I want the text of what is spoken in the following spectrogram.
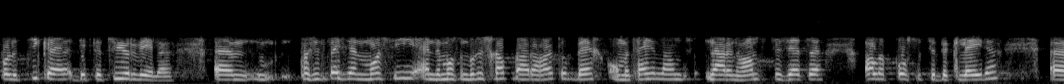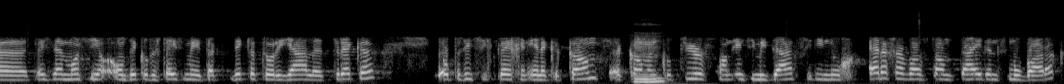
politieke dictatuur willen. Ehm, president- Morsi en de moslimbroederschap waren hard op weg om het hele land naar hun hand te zetten, alle posten te bekleden. Eh, president Morsi ontwikkelde steeds meer dictatoriale trekken. De oppositie kreeg geen eerlijke kans. Er kwam een cultuur van intimidatie die nog erger was dan tijdens Mubarak.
